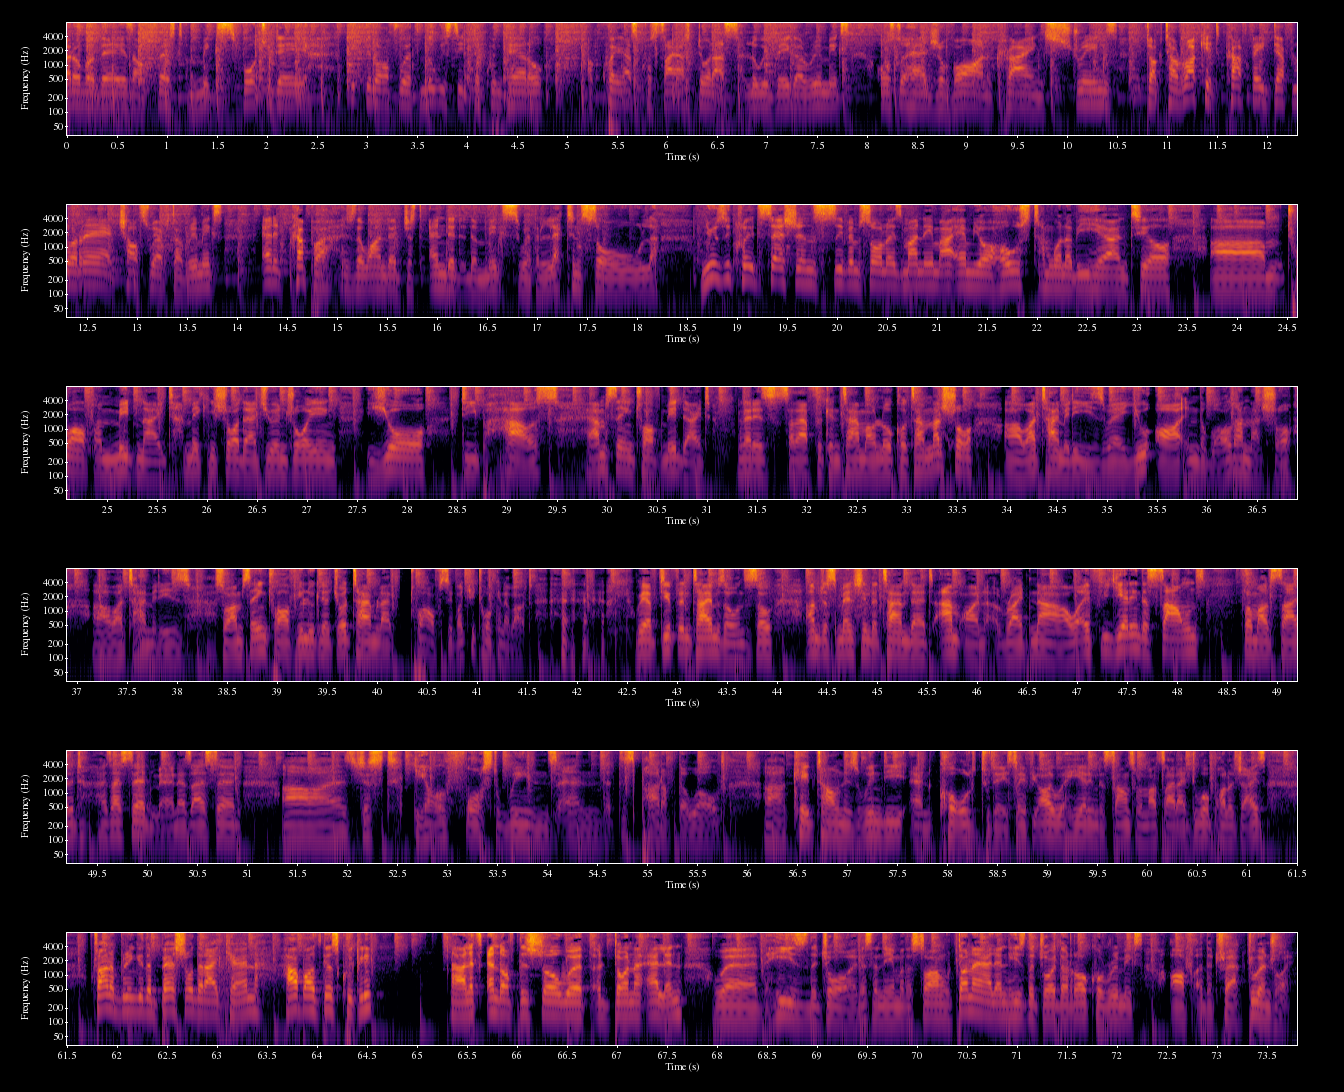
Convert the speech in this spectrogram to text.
That over there is our first mix for today. Kicked it off with Luisito Quintero, Aquilas Coisas Todas, Louie Vega remix. Also had Jovonn, Crying Strings, Dr. Rockit, Cafe de Flore, Charles Webster remix. Eric Kupper is the one that just ended the mix with Latin Soul. Music Crate Sessions, Sive Msolo is my name. I am your host. I'm gonna be here until um, 12 midnight, making sure that you're enjoying your deep house. I'm saying 12 midnight, and that is South African time, our local time. I'm not sure uh, what time it is where you are in the world. I'm not sure uh, what time it is. So I'm saying 12. You're looking at your time like 12. See what you're talking about? we have different time zones, so I'm just mentioning the time that I'm on right now. If you're hearing the sounds, from outside. As I said, man, as I said, uh, it's just gale forced winds and this part of the world. Uh, Cape Town is windy and cold today. So if you are hearing the sounds from outside, I do apologize. I'm trying to bring you the best show that I can. How about this quickly? Uh, let's end off this show with Donna Allen with He's the Joy. That's the name of the song. Donna Allen, He's the Joy, the Rocco remix of the track. Do enjoy.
